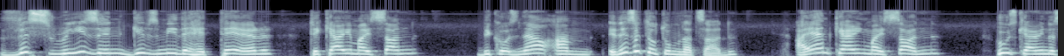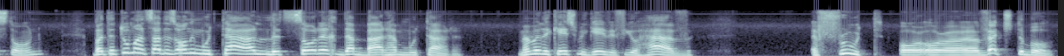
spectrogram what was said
this reason gives me the heter to carry my son because now I'm, it is a tiltum natzad. I am carrying my son who's carrying the stone, but the tum natzad is only mutar litzorech dabar mutar. Remember the case we gave if you have a fruit or, or a vegetable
